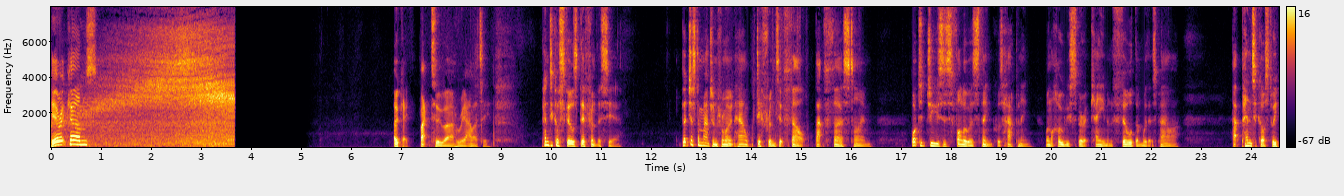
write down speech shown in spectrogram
Here it comes. Okay, back to uh, reality. Pentecost feels different this year. But just imagine for a moment how different it felt that first time. What did Jesus' followers think was happening when the Holy Spirit came and filled them with its power? At Pentecost, we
